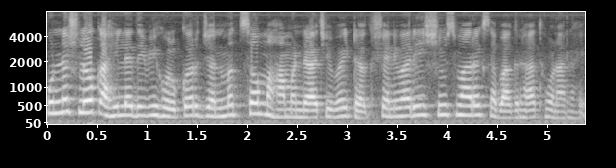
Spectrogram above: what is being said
पुण्यश्लोक अहिल्यादेवी होळकर जन्मोत्सव महामंडळाची बैठक शनिवारी शिवस्मारक सभागृहात होणार आहे.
